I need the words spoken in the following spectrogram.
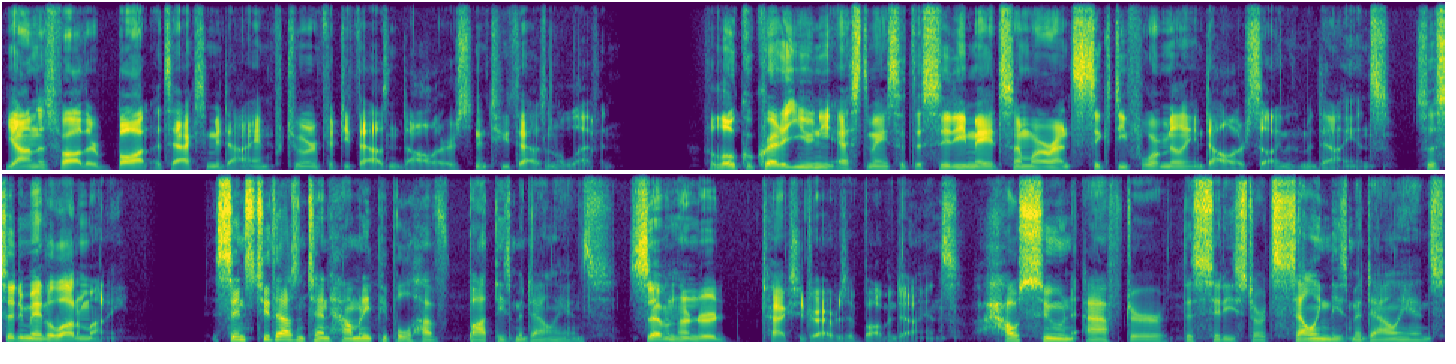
Yana's father bought a taxi medallion for $250,000 in 2011. The local credit union estimates that the city made somewhere around $64 million selling the medallions. So the city made a lot of money. Since 2010, how many people have bought these medallions? 700 taxi drivers have bought medallions. How soon after the city starts selling these medallions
